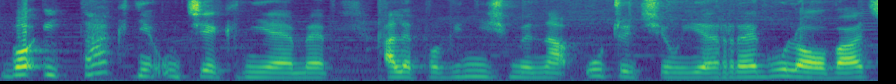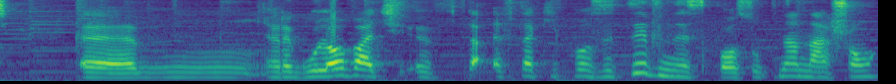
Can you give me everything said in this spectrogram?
bo i tak nie uciekniemy, ale powinniśmy nauczyć się je regulować, regulować w, ta, w taki pozytywny sposób na naszą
